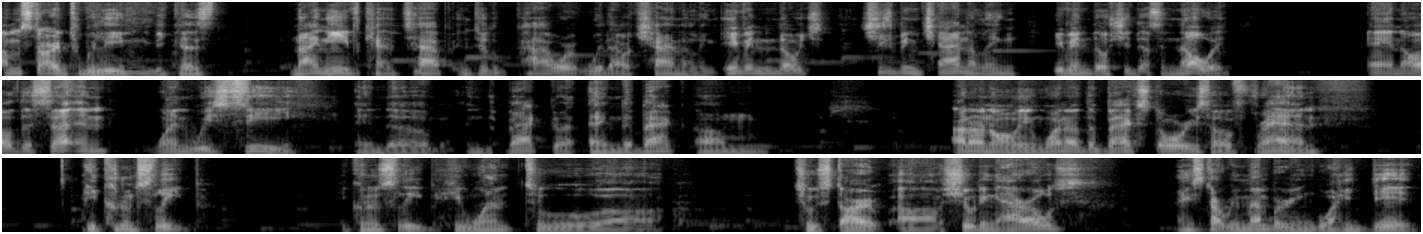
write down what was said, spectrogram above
I'm starting to believing because Nynaeve can tap into the power without channeling, even though she's been channeling, even though she doesn't know it. and all of a sudden, when we see in the in the back in the back, um, I don't know, in one of the backstories of Rand, he couldn't sleep. He couldn't sleep. He went to uh to start uh shooting arrows, and he started remembering what he did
